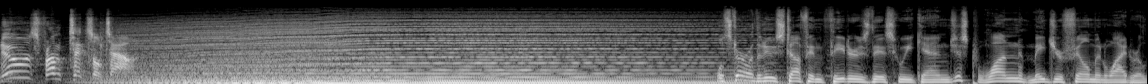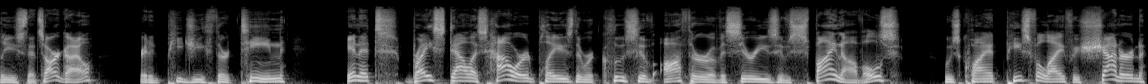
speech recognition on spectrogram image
News from Tinseltown. We'll start with the new stuff in theaters this weekend. Just one major film in wide release. That's Argylle, rated PG 13. In it, Bryce Dallas Howard plays the reclusive author of a series of spy novels whose quiet, peaceful life is shattered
